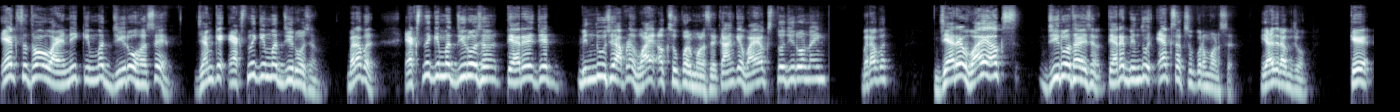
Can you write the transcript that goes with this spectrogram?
એક્સ અથવા વાયની કિંમત જીરો હશે, જેમ કે એક્સની કિંમત જીરો છે, બરાબર? એક્સની કિંમત જીરો છે, ત્યારે જે બિંદુ છે આપણે વાય અક્ષ ઉપર મળશે, કારણ કે વાય અક્ષ તો જીરો નહીં, બરાબર? જ્યારે વાય અક્ષ જીરો થાય છે, ત્યારે બિંદુ એક્સ અક્ષ ઉપર મળશે. યાદ રાખજો કે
